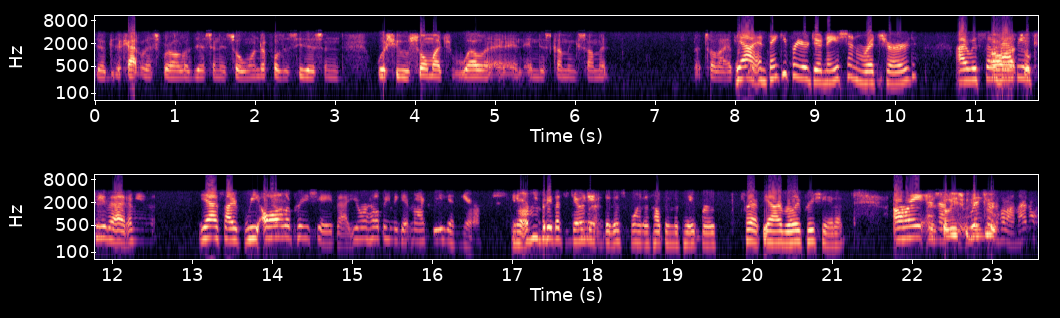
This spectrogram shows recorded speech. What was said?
the, the catalyst for all of this. And it's so wonderful to see this, and wish you so much well in, in this coming summit. That's all I have. To Yeah, and thank you for your donation, Richard. I was so Oh, happy to see that. I mean, yes, I we all appreciate that. You are helping to get Max Egan here. You know, everybody that's donated to this point is helping to pay for his trip. Yeah, I really appreciate it. All right, and It's the least we can Richard, do. hold on, I don't.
